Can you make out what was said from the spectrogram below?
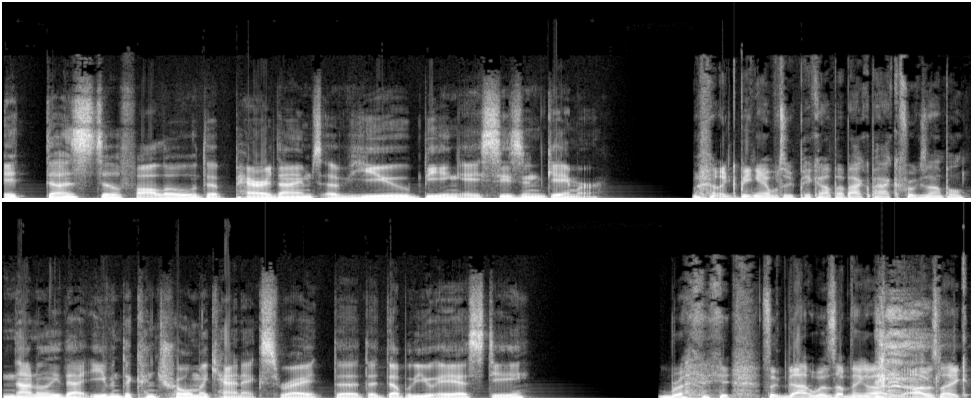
it does still follow the paradigms of you being a seasoned gamer. like being able to pick up a backpack, for example. not only that, even the control mechanics, right? The the WASD. Right. So that was something I, I was like,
